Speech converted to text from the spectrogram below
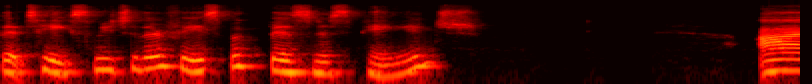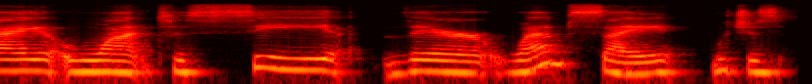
that takes me to their Facebook business page. I want to see their website, which is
